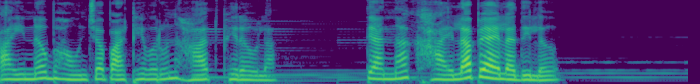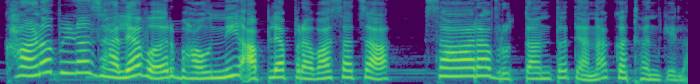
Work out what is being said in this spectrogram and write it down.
आईनं भाऊंच्या पाठीवरून हात फिरवला. त्यांना खायला प्यायला दिलं. खाणं पिणं झाल्यावर भाऊंनी आपल्या प्रवासाचा सारा वृत्तांत त्यांना कथन केला.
